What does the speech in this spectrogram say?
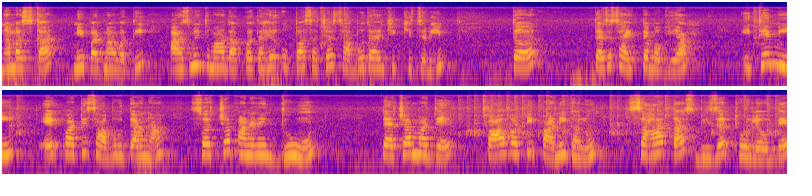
नमस्कार मी पद्मावती. आज मी तुम्हाला दाखवत आहे उपासाच्या साबुदाण्याची खिचडी. तर त्याचं साहित्य बघूया. इथे मी एक वाटी साबुदाणा स्वच्छ पाण्याने धुवून त्याच्यामध्ये पाव वाटी पाणी घालून सहा तास भिजत ठेवले होते.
